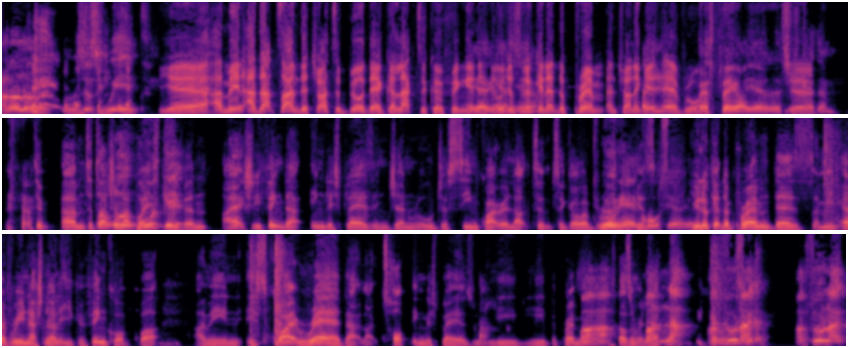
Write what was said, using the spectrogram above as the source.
I don't know, it was just weird. yeah, I mean, at that time they tried to build their Galactico thing in Yeah, it. They were just yeah. looking at the Prem and trying to get And everyone. Best player, yeah. Let's just Yeah. get them. To, um, to touch Well, on that point, Woodgate- Stephen, I actually think that English players in general just seem quite reluctant to go To abroad. go, yeah, of course, yeah. yeah. You look at the Prem, there's, I mean, every nationality you can think of, but I mean, it's quite rare that like top English players would leave leave the Prem. you But, know, uh, doesn't really But happen. now, I feel like, yeah. I feel like,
